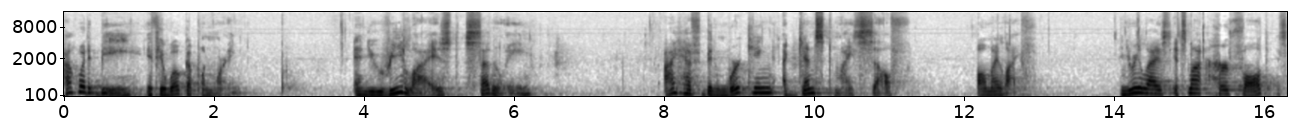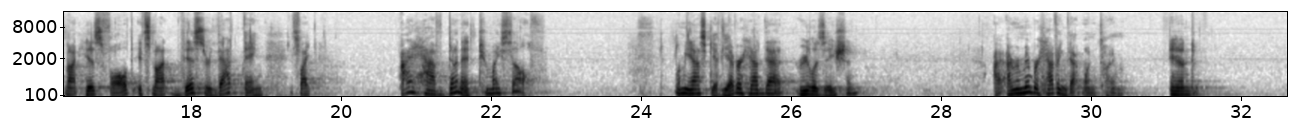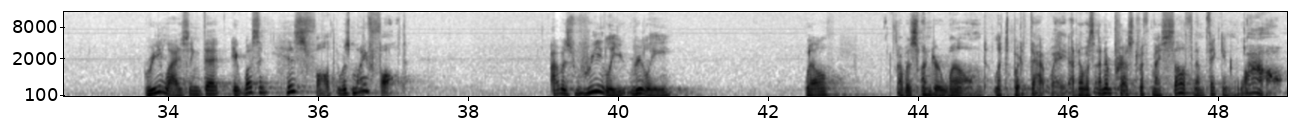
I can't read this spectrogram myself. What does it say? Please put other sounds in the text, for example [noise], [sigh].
How would it be if you woke up one morning and you realized suddenly, I have been working against myself all my life? And you realize it's not her fault, it's not his fault, it's not this or that thing. It's like, I have done it to myself. Let me ask you have you ever had that realization? I, I remember having that one time and realizing that it wasn't his fault, it was my fault. I was really, really, well, I was underwhelmed, let's put it that way. And I was unimpressed with myself, and I'm thinking, wow,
